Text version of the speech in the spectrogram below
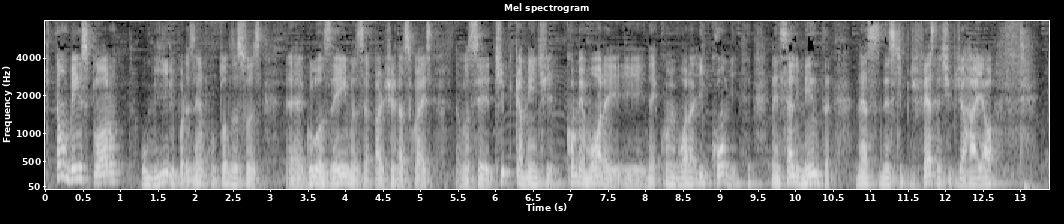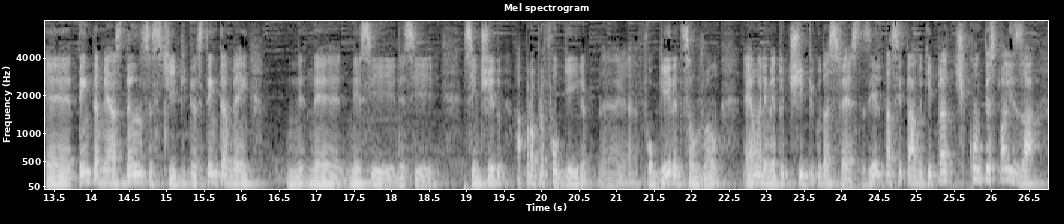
que tão bem exploram o milho, por exemplo, com todas as suas é, guloseimas a partir das quais você tipicamente comemora e, né, comemora e come, né, se alimenta nesse, nesse tipo de festa, nesse tipo de arraial. É, tem também as danças típicas, tem também nesse, nesse sentido a própria fogueira. Né? A fogueira de São João é um elemento típico das festas. E ele está citado aqui para te contextualizar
